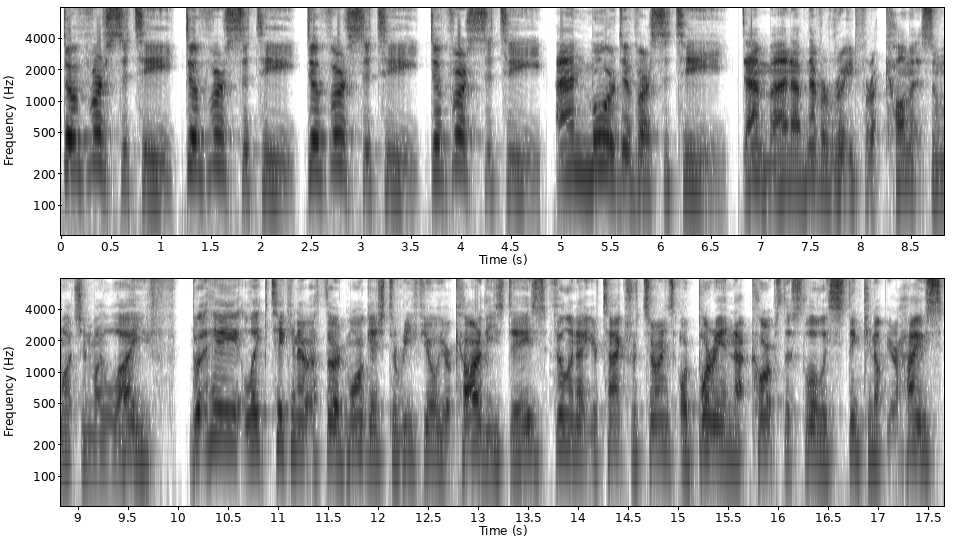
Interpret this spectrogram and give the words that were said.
Diversity, diversity, diversity, diversity, and more diversity. Damn man, I've never rooted for a comet so much in my life. But hey, like taking out a third mortgage to refuel your car these days, filling out your tax returns, or burying that corpse that's slowly stinking up your house,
